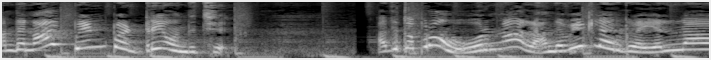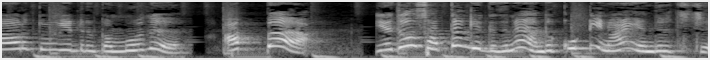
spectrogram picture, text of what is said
அந்த நாய் பின்பற்றி வந்துச்சு. அதுக்கப்புறம் ஒரு நாள் அந்த வீட்டில் இருக்கிற எல்லாரும் தூங்கிட்டு இருக்கும் போது அப்ப ஏதோ சத்தம் கேக்குதுன்னு அந்த குட்டி நாய் எந்திரிச்சிச்சு.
